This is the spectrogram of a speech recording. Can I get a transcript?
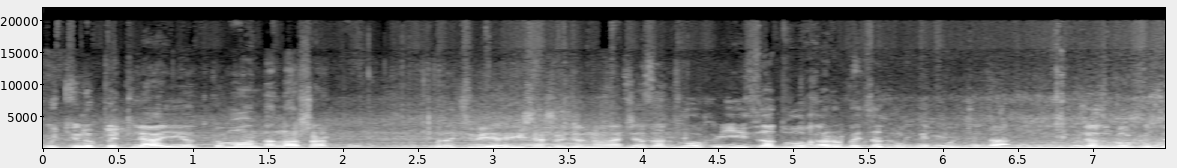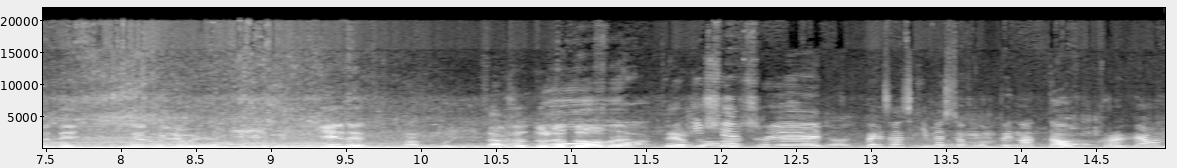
Путіну петля. І от команда наша працює. Гріша щось воно наче за двох, їсть за двох, а робить за двох не хоче. Да? Вже збоку сидить, не рулює. Їде? Це вже дуже добре. То я ж І ще ж е, Березанський м'ясокомбінат дав кров'ян,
